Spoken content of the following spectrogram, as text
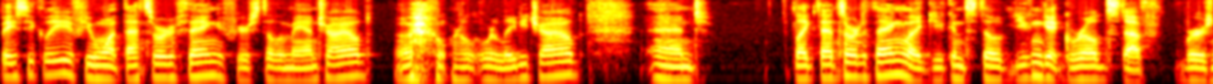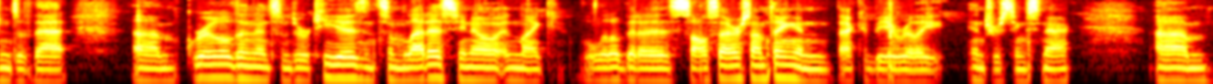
basically, if you want that sort of thing, if you're still a man child or, or lady child, and like that sort of thing, like you can still you can get grilled stuff versions of that um, grilled and then some tortillas and some lettuce, you know, and like a little bit of salsa or something, and that could be a really interesting snack. Um,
